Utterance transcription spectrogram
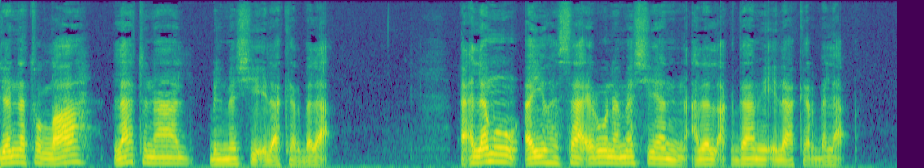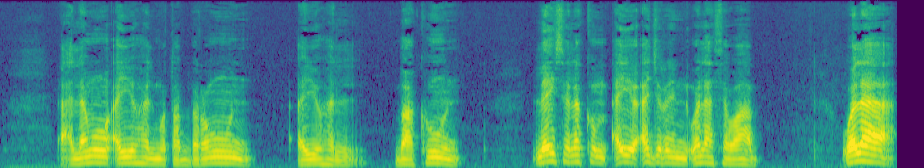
جنة الله لا تنال بالمشي إلى كربلاء. اعلموا أيها السائرون مشيا على الأقدام إلى كربلاء. اعلموا أيها المطبرون أيها الباكون ليس لكم أي أجر ولا ثواب ولا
